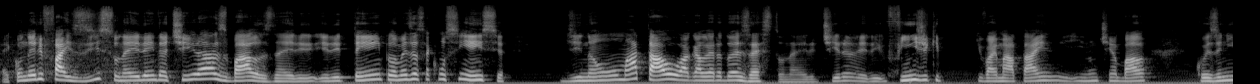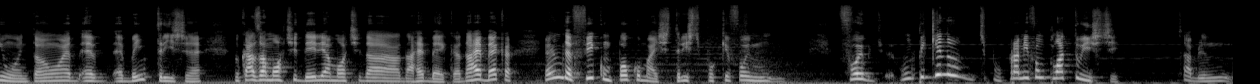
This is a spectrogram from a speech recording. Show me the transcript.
Aí quando ele faz isso, né, ele ainda tira as balas, né? Ele, ele tem pelo menos essa consciência de não matar a galera do exército, né? Ele tira, ele finge que, que vai matar e, e não tinha bala coisa nenhuma. Então é, é, é, bem triste, né? No caso, a morte dele e a morte da, da Rebeca. Da Rebeca, eu ainda fico um pouco mais triste porque foi. Foi um pequeno. Tipo, pra mim foi um plot twist. Sabe?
